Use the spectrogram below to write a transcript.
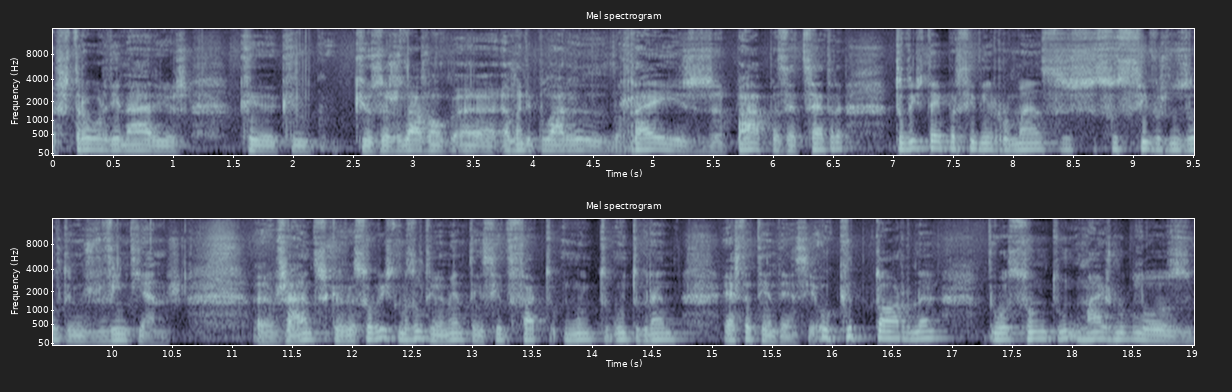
extraordinários que, que, que, os ajudavam a, a, manipular reis, papas, etc. Tudo isto tem aparecido em romances sucessivos nos últimos 20 anos. Já antes escreveu sobre isto, mas ultimamente tem sido de facto muito, muito grande esta tendência. O que torna o assunto mais nebuloso,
